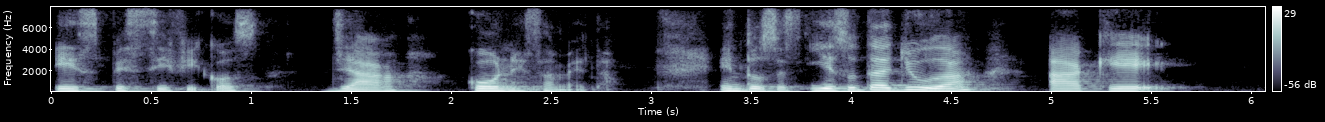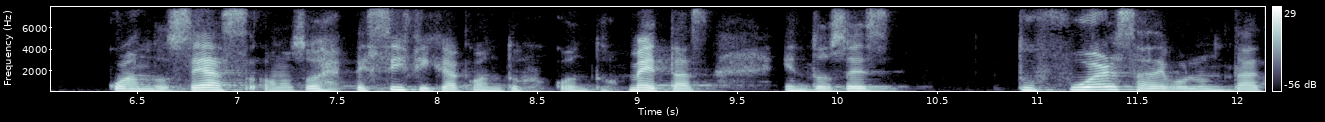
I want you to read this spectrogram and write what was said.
específicos ya con esa meta. Entonces, y eso te ayuda a que cuando seas, cuando sos específica con tus, con tus metas, entonces tu fuerza de voluntad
